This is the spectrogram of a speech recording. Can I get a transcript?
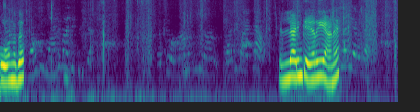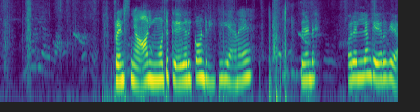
പോകുന്നത്. എല്ലാരും കയറുകയാണ് ഫ്രണ്ട്സ് ഞാൻ ഇങ്ങോട്ട് കയറിക്കൊണ്ടിരിക്കുകയാണ് വേണ്ടേ? അവരെല്ലാം കയറുകയാ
